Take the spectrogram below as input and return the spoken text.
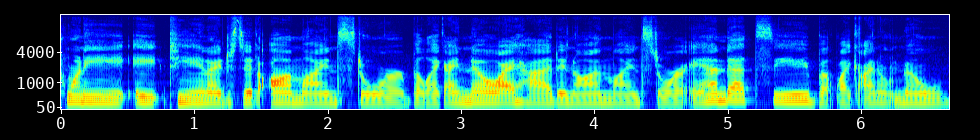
2018, I just did online store, but like I know I had an online store and Etsy, but like I don't know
